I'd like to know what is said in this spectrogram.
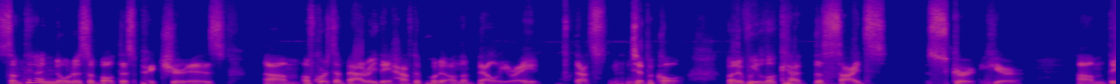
Something I notice about this picture is Um, of course, the battery they have to put it on the belly, right? That's Mhm. typical. But if we look at the sides skirt here, um, they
